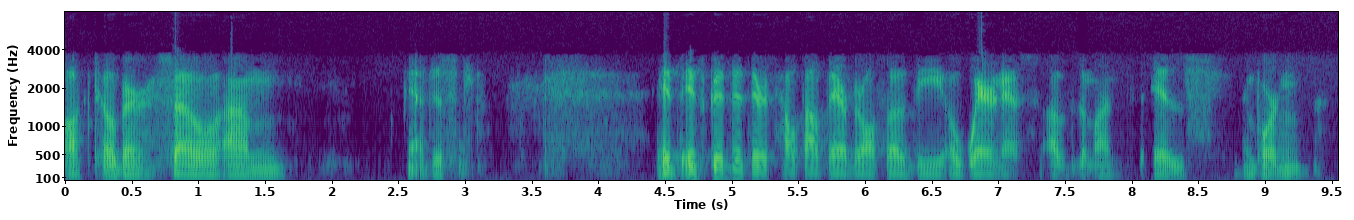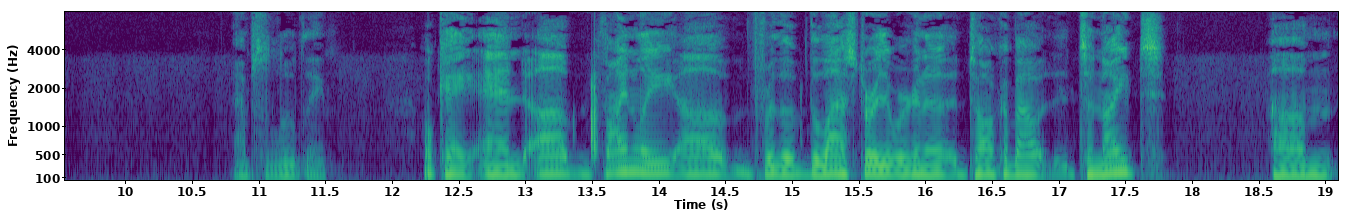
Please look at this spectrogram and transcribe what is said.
October. So, um, yeah, just it, it's good that there's help out there, but also the awareness of the month is important. Absolutely. Okay, and uh, finally, uh, for the the last story that we're going to talk about tonight, um,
